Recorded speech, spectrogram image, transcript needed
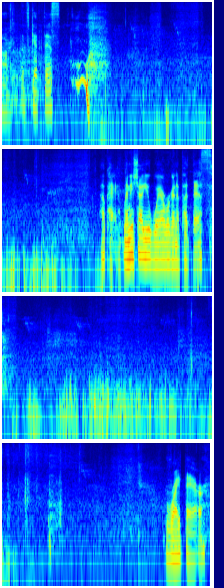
All right, let's get this. Ooh. Okay, let me show you where we're gonna put this. Right there.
